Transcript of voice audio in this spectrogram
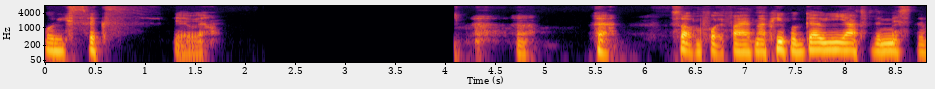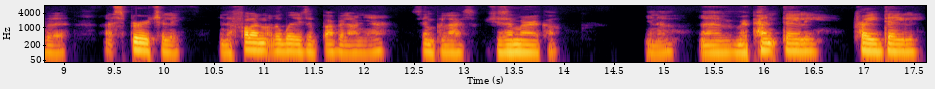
46. Yeah, we are. Huh. Huh. From 45. My people, go ye out of the midst of her, like spiritually, you know, follow not the ways of Babylon, yeah? Simple as, which is America, you know. Um, repent daily, pray daily,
